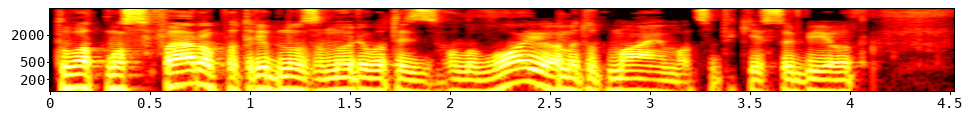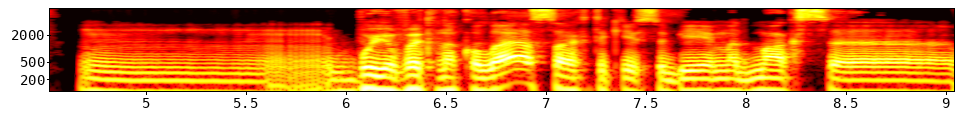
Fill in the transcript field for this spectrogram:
ту атмосферу потрібно занурюватись з головою. Ми тут маємо це такий собі от бойовик на колесах, такий собі е,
